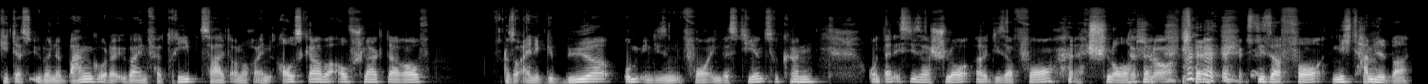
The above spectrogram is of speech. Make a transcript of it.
geht das über eine Bank oder über einen Vertrieb, zahlt auch noch einen Ausgabeaufschlag darauf also eine Gebühr, um in diesen Fonds investieren zu können. Und dann ist dieser, Schlo äh, dieser Fonds, Schlor, ist dieser Fonds nicht handelbar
